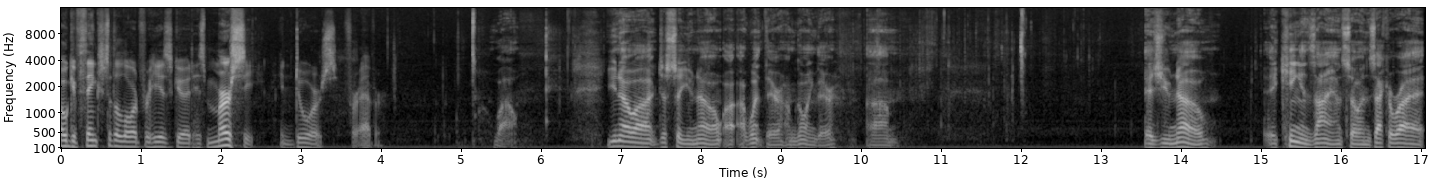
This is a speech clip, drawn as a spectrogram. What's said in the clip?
Oh, give thanks to the Lord, for he is good. His mercy endures forever. Wow. You know, uh, just so you know, I, I went there. I'm going there. Um, as you know, a king in Zion. So in Zechariah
